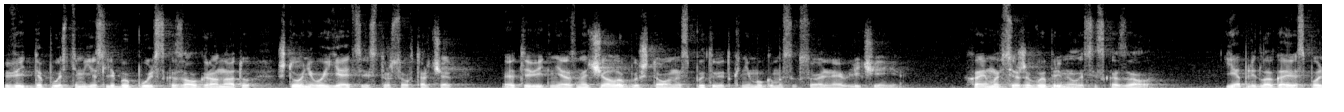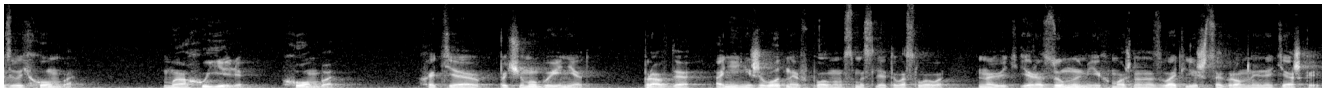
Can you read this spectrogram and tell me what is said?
Ведь, допустим, если бы Пульс сказал Гранату, что у него яйца из трусов торчат, это ведь не означало бы, что он испытывает к нему гомосексуальное влечение. Хайма все же выпрямилась и сказала, «Я предлагаю использовать хомба». Мы охуели. Хомба. Хотя, почему бы и нет? Правда, они не животные в полном смысле этого слова – но ведь и разумными их можно назвать лишь с огромной натяжкой,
